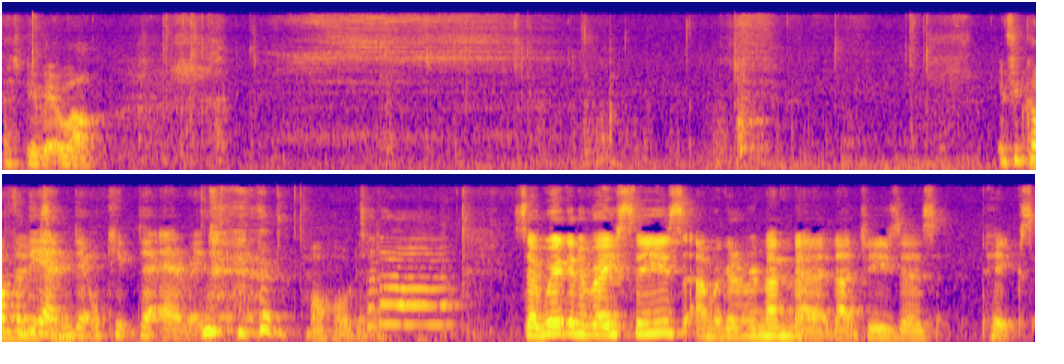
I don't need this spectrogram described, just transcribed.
Let's give it a whirl. You cover the end, it will keep the air in. I'll hold it. Ta-da! So we're going to race these, and we're going to remember that Jesus picks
